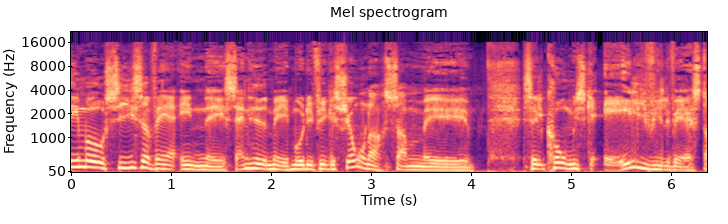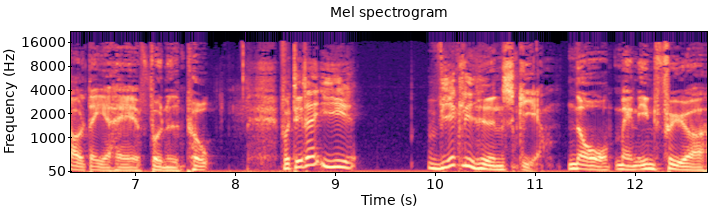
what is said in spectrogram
det må sige at være en øh, sandhed med modifikationer, som øh, selv komiske Ali ville være stolt af at have fundet på. For det der i virkeligheden sker, når man indfører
